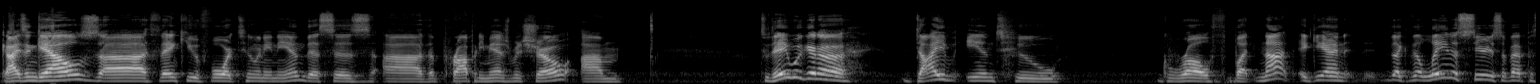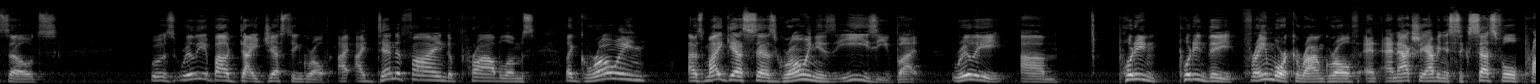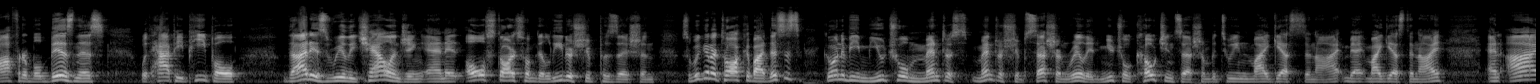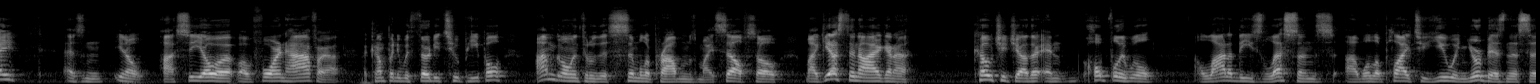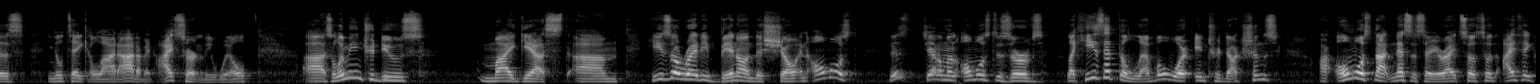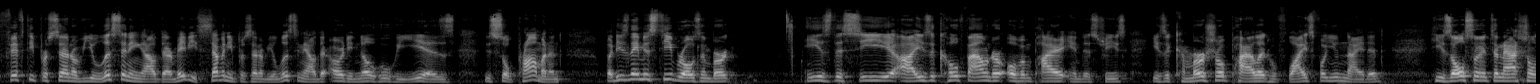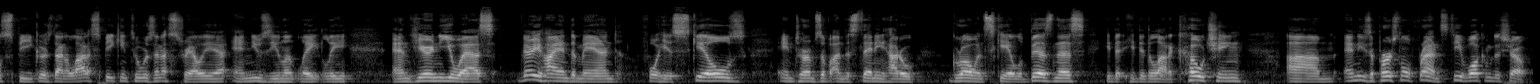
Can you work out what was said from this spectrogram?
Guys and gals, uh, thank you for tuning in. This is uh, the Property Management Show. Um, today we're going to dive into growth, but not again, like the latest series of episodes was really about digesting growth, I, identifying the problems. Like growing, as my guest says, growing is easy, but really um, putting putting the framework around growth and, and actually having a successful, profitable business with happy people, that is really challenging. And it all starts from the leadership position. So we're going to talk about this is going to be mutual mentors, mentorship session, really mutual coaching session between my guests and I, my guest and I, and I, as an you know a CEO of, four and a half, a, a company with 32 people. I'm going through this similar problems myself. So my guest and I are going to coach each other, and hopefully, will a lot of these lessons uh, will apply to you and your businesses, and you'll take a lot out of it. I certainly will. Uh, so let me introduce my guest. Um, he's already been on this show, and almost this gentleman almost deserves like he's at the level where introductions are almost not necessary, right? So, so I think 50% of you listening out there, maybe 70% of you listening out there, already know who he is. He's so prominent. But his name is Steve Rozenberg. He's the CEO, uh, he's a co-founder of Empire Industries. He's a commercial pilot who flies for United. He's also international speaker. He's done a lot of speaking tours in Australia and New Zealand lately, and here in the U.S. Very high in demand for his skills in terms of understanding how to grow and scale a business. He did, he did a lot of coaching, um, and he's a personal friend. Steve, welcome to the show.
